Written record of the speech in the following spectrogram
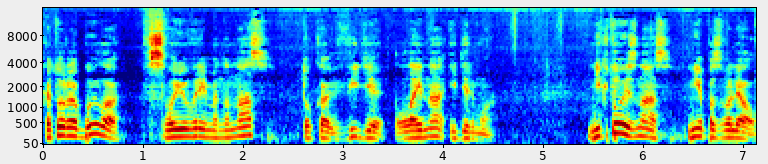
которое было в свое время на нас только в виде лайна и дерьма. Никто из нас не позволял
